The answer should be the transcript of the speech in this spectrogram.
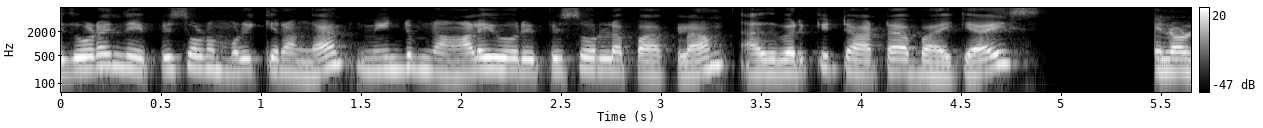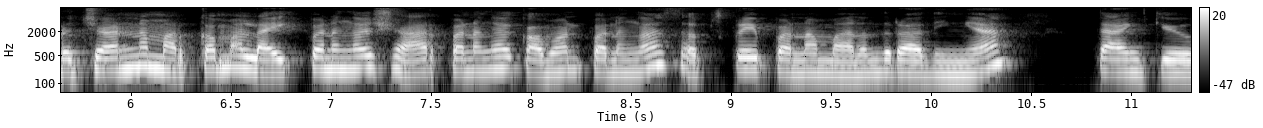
இதோட இந்த எபிசோடை முடிக்கிறாங்க. மீண்டும் நாளை ஒரு எபிசோடில் பார்க்கலாம். அது வரைக்கும் டாட்டா பாய் கைஸ் என்னோடய சேனலை மறக்காமல் லைக் பண்ணுங்கள் ஷேர் பண்ணுங்கள் கமெண்ட் பண்ணுங்கள் சப்ஸ்கிரைப் பண்ண மறந்துடாதீங்க. தேங்க்யூ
